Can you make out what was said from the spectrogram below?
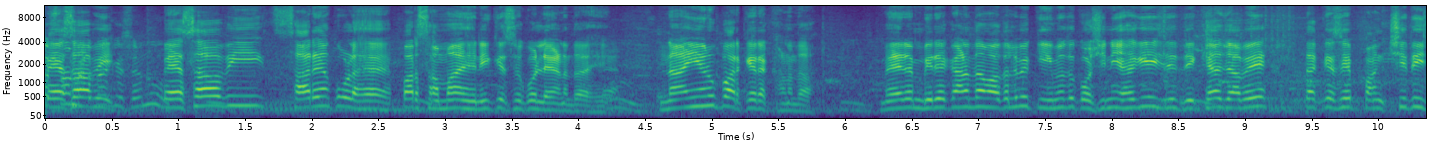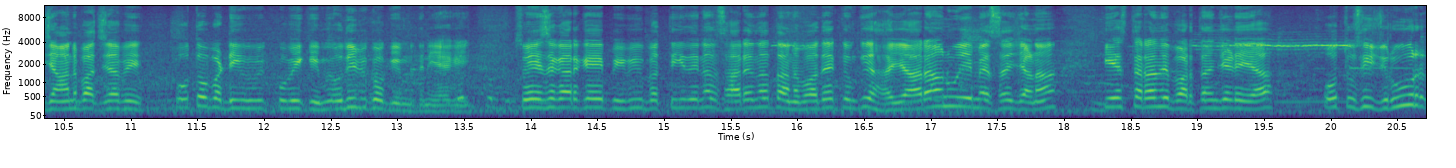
ਪੈਸਾ ਵੀ। ਪੈਸਾ ਵੀ ਸਾਰਿਆਂ ਕੋਲ ਹੈ ਪਰ ਸਮਾਂ ਹੈ ਨਹੀਂ ਕਿਸੇ ਕੋਲ ਲੈਣ ਦਾ ਇਹ। ਨਾ ਹੀ ਇਹਨੂੰ ਭਰ ਕੇ ਰੱਖਣ ਦਾ। ਮੇਰੇ ਮੇਰੇ ਕਹਿਣ ਦਾ ਮਤਲਬ ਵੀ ਕੀਮਤ ਕੁਛ ਨਹੀਂ ਹੈਗੀ ਜੇ ਦੇਖਿਆ ਜਾਵੇ ਤਾਂ ਕਿਸੇ ਪੰਛੀ ਦੀ ਜਾਨ ਬਚ ਜਾਵੇ ਉਹ ਤੋਂ ਵੱਡੀ ਕੋਈ ਕੀਮਤ ਉਹਦੀ ਵੀ ਕੋਈ ਕੀਮਤ ਨਹੀਂ ਹੈਗੀ। ਸੋ ਇਸ ਕਰਕੇ ਪੀਵੀ 32 ਦੇ ਨਾਲ ਸਾਰਿਆਂ ਦਾ ਧੰਨਵਾਦ ਹੈ ਕਿਉਂਕਿ ਹਜ਼ਾਰਾਂ ਨੂੰ ਇਹ ਮੈਸੇਜ ਜਾਣਾ ਕਿ ਇਸ ਤਰ੍ਹਾਂ ਦੇ ਬਰਤਨ ਜਿਹੜੇ ਆ ਉਹ ਤੁਸੀਂ ਜ਼ਰੂਰ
